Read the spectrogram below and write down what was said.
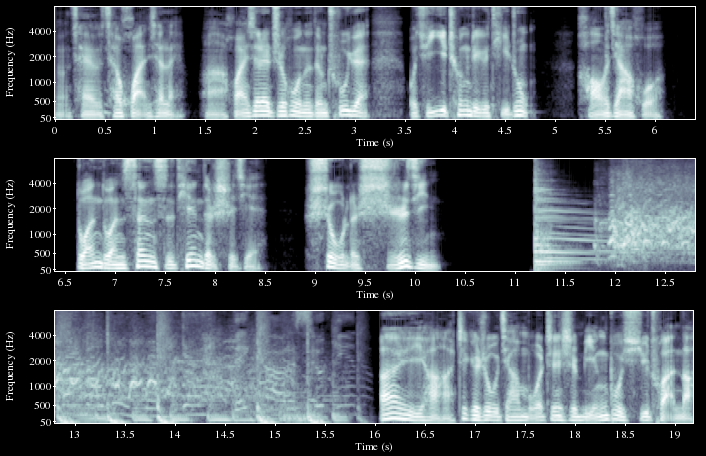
嗯，才才缓下来啊。缓下来之后呢，等出院，我去一称这个体重，好家伙，短短三四天的时间，瘦了十斤。哎呀，这个肉夹馍真是名不虚传呐。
